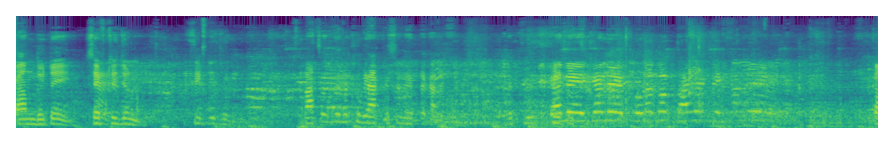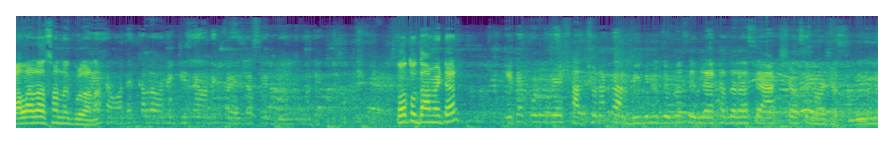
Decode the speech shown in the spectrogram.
কান দুইটাই সেফটির জন্য? সেফটির জন্য। বাচ্চাদের জন্য খুবই আকর্ষণীয় একটা কালেকশন কালার আছে অনেকগুলো না? অনেক কালার অনেক ডিজাইন অনেক প্রাইস আছে। মানে কত দাম এটার? এটা পড়বে সাতশো টাকা আর বিভিন্ন যেগুলো আছে এগুলো এক হাজার আছে আটশো আছে নয়শো আছে বিভিন্ন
